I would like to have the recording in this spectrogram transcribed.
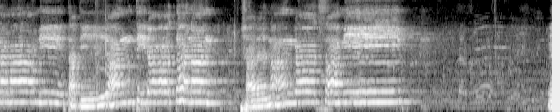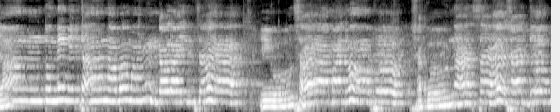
নমামি তৃতীয়াং তিরতনং শরণং গচ্ছামি yang dunnimitang abamangalain saya iusa manopo sakuna sa sadu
